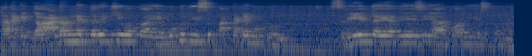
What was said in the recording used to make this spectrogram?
తనకి గాండ్రం నిద్రించి ఒక ఎముక తీసి పక్కటెముకు స్త్రీని తయారు చేసి ఏర్పాటు చేసుకున్నాడు.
